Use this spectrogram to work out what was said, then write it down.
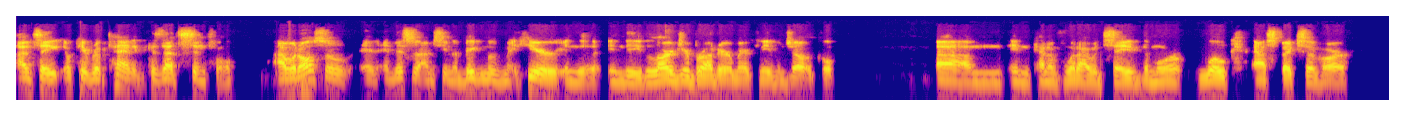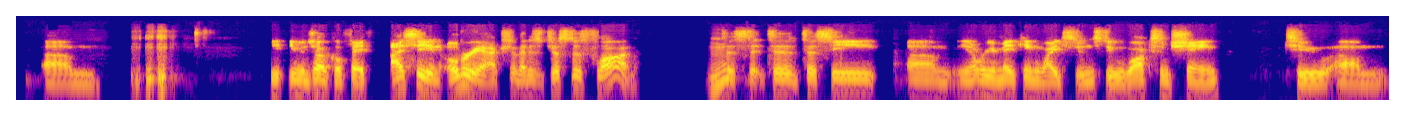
I would say okay, repent because that's sinful. I would also, and, and this is I'm seeing a big movement here in the in the larger, broader American evangelical, um, in kind of what I would say the more woke aspects of our um, evangelical faith. I see an overreaction that is just as flawed Mhm. to to to see um, you know where you're making white students do walks of shame to um,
